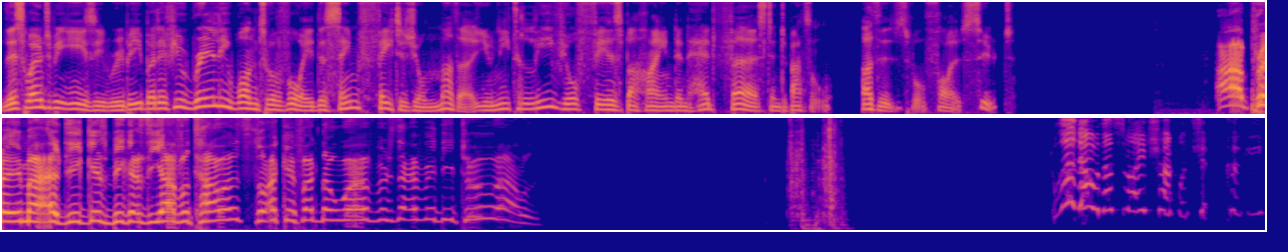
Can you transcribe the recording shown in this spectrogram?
This won't be easy, Ruby, but if you really want to avoid the same fate as your mother, you need to leave your fears behind and head first into battle. Others will follow suit. I pray my dick is big as the Eiffel Tower so I can fuck the world for 72 hours. Oh, no, that's my chocolate chip cookie.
